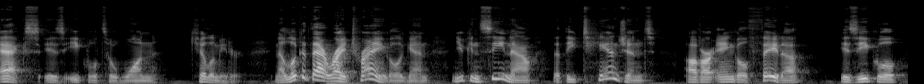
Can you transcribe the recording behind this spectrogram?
x is equal to one kilometer. Now look at that right triangle again. You can see now that the tangent of our angle theta is equal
